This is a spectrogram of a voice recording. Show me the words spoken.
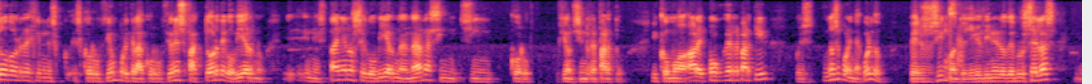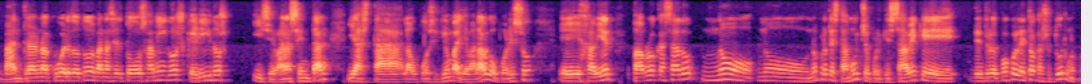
todo el régimen es, corrupción porque la corrupción es factor de gobierno. En España no se gobierna nada sin, sin corrupción, sin reparto. Y como ahora hay poco que repartir, pues no se ponen de acuerdo. Pero eso sí, en cuanto llegue el dinero de Bruselas, va a entrar un acuerdo todos, van a ser todos amigos, queridos, y se van a sentar y hasta la oposición va a llevar algo. Por eso, eh, Javier, Pablo Casado no, no, no protesta mucho, porque sabe que dentro de poco le toca su turno.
